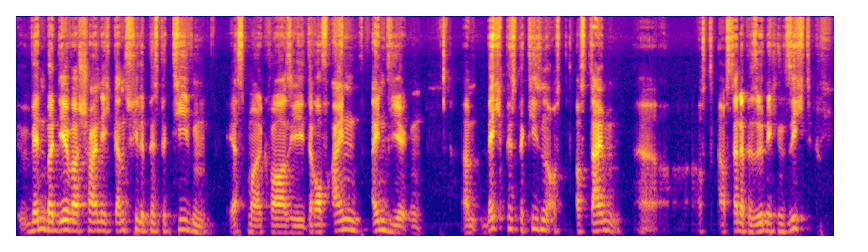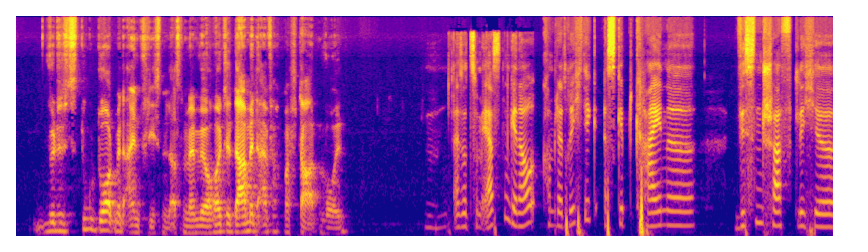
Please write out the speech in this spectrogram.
werden bei dir wahrscheinlich ganz viele Perspektiven erstmal quasi darauf ein, einwirken. Ähm, welche Perspektiven aus, aus, deinem, äh, aus, aus deiner persönlichen Sicht würdest du dort mit einfließen lassen, wenn wir heute damit einfach mal starten wollen? Hm, also zum ersten, genau, komplett richtig. Es gibt keine wissenschaftliche,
